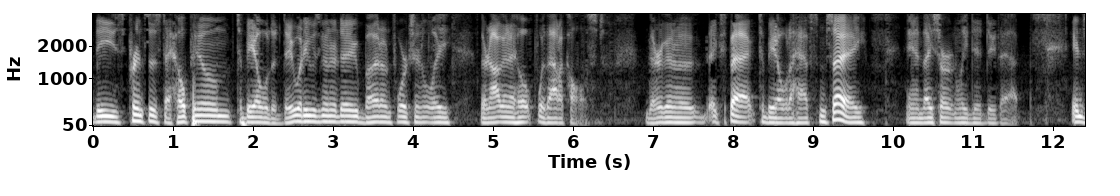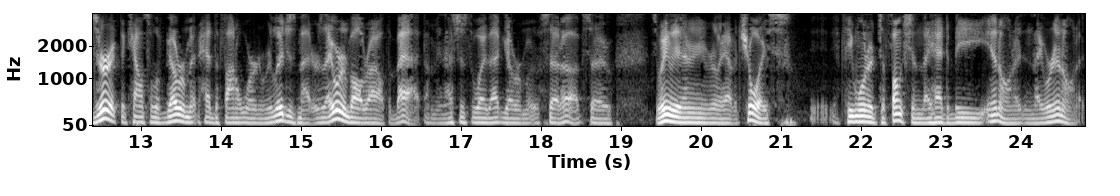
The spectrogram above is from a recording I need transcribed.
these princes to help him to be able to do what he was going to do, but unfortunately, they're not going to help without a cost. They're going to expect to be able to have some say, and they certainly did do that. In Zurich, the Council of Government had the final word in religious matters. They were involved right off the bat. I mean, that's just the way that government was set up. So, Zwingli didn't even really have a choice. If he wanted to function, they had to be in on it, and they were in on it.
